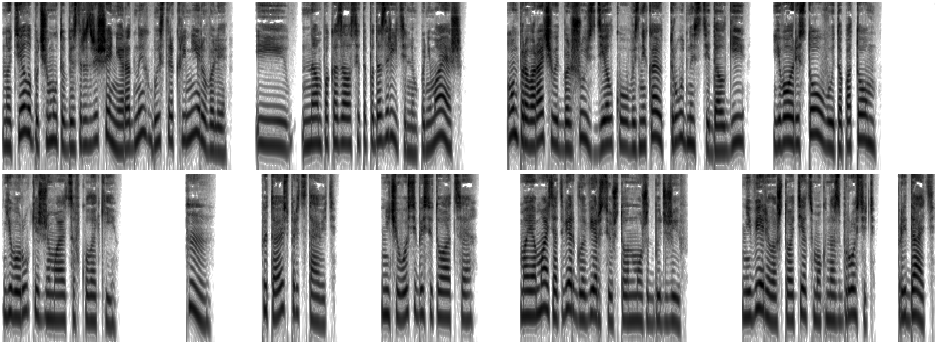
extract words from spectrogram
но тело почему-то без разрешения родных быстро кремировали, и нам показалось это подозрительным, понимаешь? Он проворачивает большую сделку, возникают трудности, долги, его арестовывают, а потом... Его руки сжимаются в кулаки. Хм, пытаюсь представить. Ничего себе ситуация. Моя мать отвергла версию, что он может быть жив. Не верила, что отец мог нас бросить, предать.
